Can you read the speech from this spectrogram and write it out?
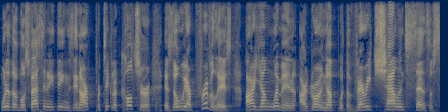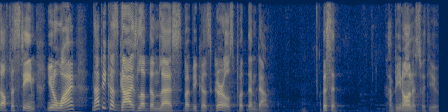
One of the most fascinating things in our particular culture is though we are privileged, our young women are growing up with a very challenged sense of self esteem. You know why? Not because guys love them less, but because girls put them down. Listen, I'm being honest with you.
